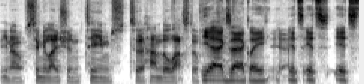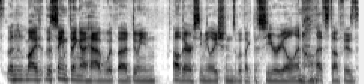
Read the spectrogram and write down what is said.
you know, simulation teams to handle that stuff. Yeah, exactly. Yeah. It's it's it's and my the same thing I have with uh, doing other simulations with like the cereal and all that stuff is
